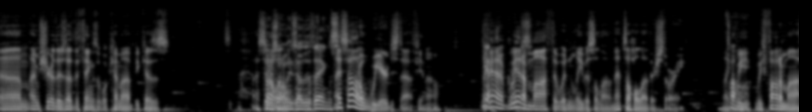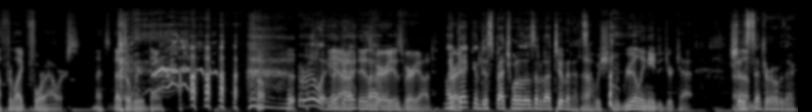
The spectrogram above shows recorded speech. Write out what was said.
Um, I'm sure there's other things that will come up because I saw There's lot of- always other things. I saw a lot of weird stuff. You know, Yeah, Like I had a- we had a moth that wouldn't leave us alone. That's a whole other story. Like Oh. we we fought a moth for like four hours. That's that's a weird thing. really? yeah, okay. it was Wow. very it was very odd. My All right. cat can dispatch one of those in about two minutes. Ah, we, sh- we really needed your cat. Should have um, sent her over there.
